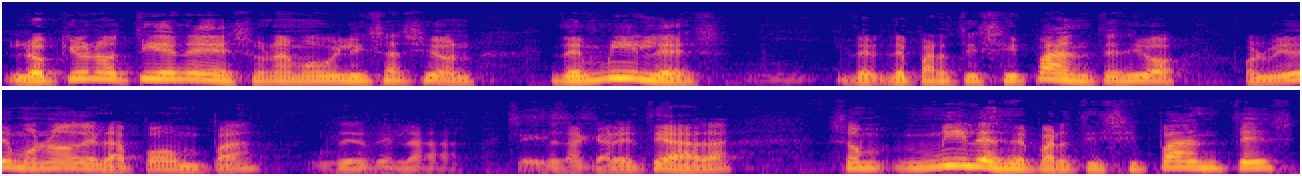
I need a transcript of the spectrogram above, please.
lo que uno tiene es una movilización de miles de, participantes, digo, olvidémonos de la pompa, de, la, de la careteada, son miles de participantes,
